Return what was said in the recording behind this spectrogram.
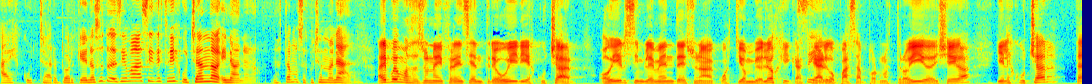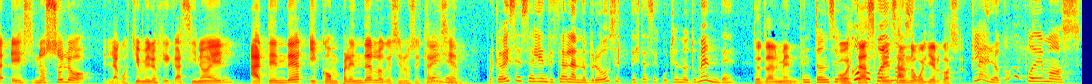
a escuchar? Porque nosotros decimos, ah, sí, te estoy escuchando y no, no, no, no estamos escuchando nada. Ahí podemos hacer una diferencia entre oír y escuchar. Oír simplemente es una cuestión biológica, que algo pasa por nuestro oído y llega. Y el escuchar es no solo la cuestión biológica, sino el atender y comprender lo que se nos está diciendo. Porque a veces alguien te está hablando, pero vos te estás escuchando tu mente. Totalmente. Entonces, o estás pensando cualquier cosa. Claro, ¿cómo podemos,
